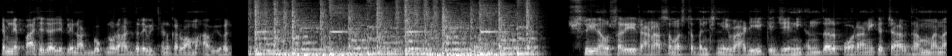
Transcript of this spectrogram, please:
તેમને પાંચ હજાર જેટલી નોટબુકનું રાહત દરે વિતરણ કરવામાં આવ્યું હતું. શ્રી નવસારી રાણા સમસ્ત પંચની વાડી કે જેની અંદર પૌરાણિક ચારધામમાંના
